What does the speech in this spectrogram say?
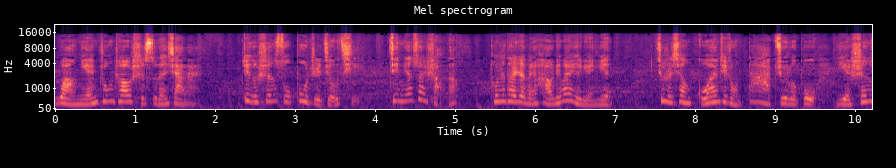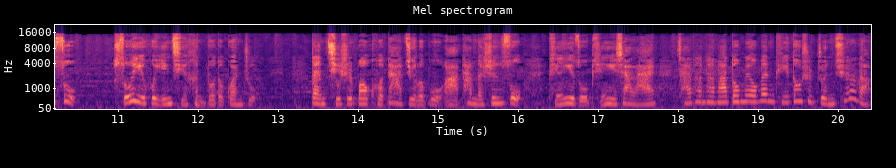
往年中超十四轮下来，这个申诉不止九起，今年算少的。同时，他认为还有另外一个原因。就是像国安这种大俱乐部也申诉，所以会引起很多的关注。但其实包括大俱乐部啊，他们的申诉评议组评议下来，裁判判罚都没有问题，都是准确的。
